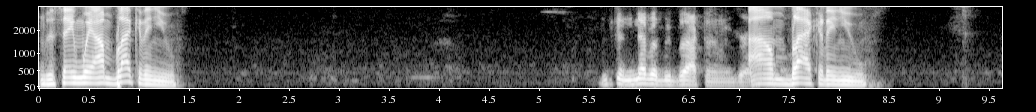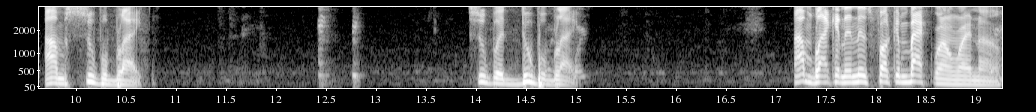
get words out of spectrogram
The same way I'm blacker than you. you can never be blacker than me, bro. I'm blacker than you. I'm super black. Super duper black. I'm blacker than this fucking background right now.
